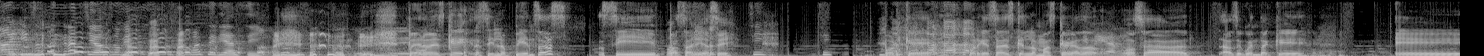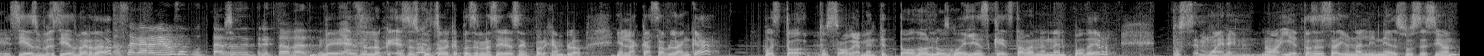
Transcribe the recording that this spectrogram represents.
Ay, eso es gracioso. Obviamente mamá sería así. Pero es que si lo piensas, sí Pues pasaría sí. así. Sí, sí. Porque, porque ¿sabes qué es lo más cagado? O sea, haz de cuenta que eh, sí, es, sí es verdad. Nos agarraremos a putazos entre todas, güey. Ve, ya. eso es lo que, eso es justo lo que pasa en la serie. O sea, por ejemplo, en la Casa Blanca, pues, to- pues obviamente todos los güeyes que estaban en el poder, pues se mueren, ¿no? Y entonces hay una línea de sucesión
